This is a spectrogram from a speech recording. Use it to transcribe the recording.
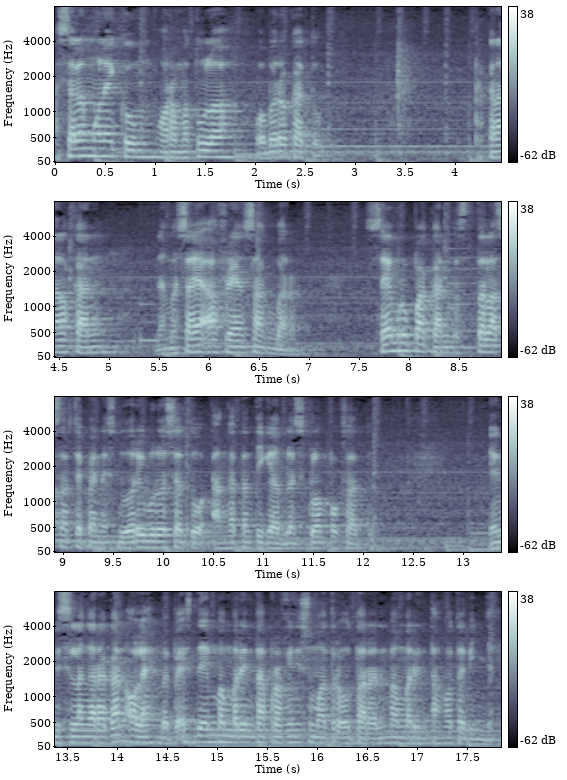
Assalamualaikum warahmatullahi wabarakatuh. Perkenalkan, nama saya Afrian Sakbar. Saya merupakan peserta Laskar CPNS 2021 Angkatan 13 Kelompok 1 yang diselenggarakan oleh BPSDM Pemerintah Provinsi Sumatera Utara dan Pemerintah Kota Binjai.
